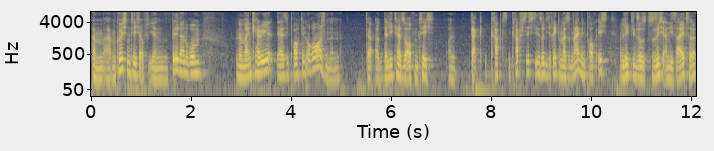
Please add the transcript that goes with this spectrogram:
am, am Küchentisch auf ihren Bildern rum. Und dann meint Carrie, ja, sie braucht den Orangenen. Der, also der liegt halt so auf dem Tisch. Und da krapscht sich den so direkt und meint so, nein, den brauche ich. Und legt ihn so zu sich an die Seite.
